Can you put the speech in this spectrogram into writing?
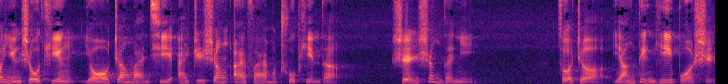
欢迎收听由张晚琪爱之声 FM 出品的《神圣的你》，作者杨定一博士，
